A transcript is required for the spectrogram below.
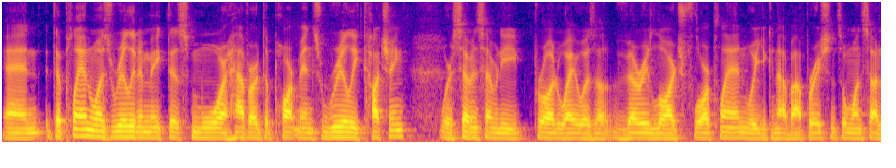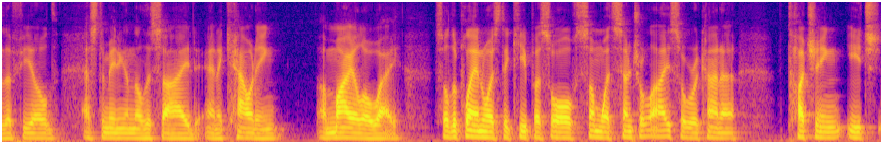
And the plan was really to make this more, have our departments really touching, where 770 Broadway was a very large floor plan where you can have operations on one side of the field, estimating on the other side, and accounting a mile away. So the plan was to keep us all somewhat centralized, so we're kind of touching each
